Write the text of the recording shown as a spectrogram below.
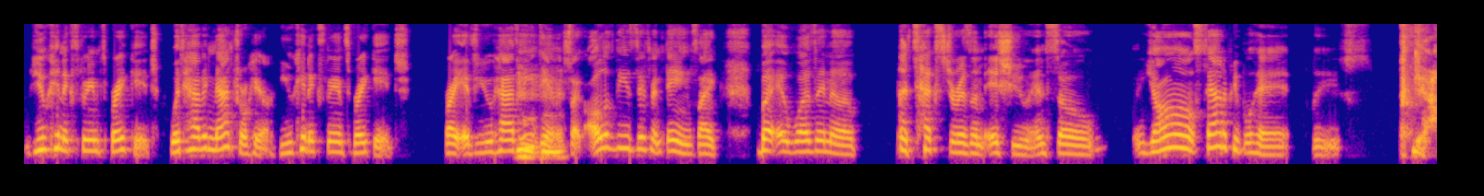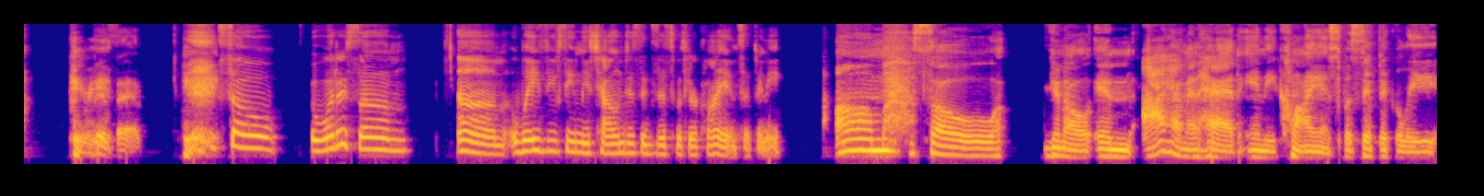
you can experience breakage. With having natural hair, you can experience breakage. Right? If you have heat Mhm. damage, like all of these different things, like, but it wasn't a a texturism issue, and so y'all stay out of people's head, please. Period. Period. So, what are some um ways you've seen these challenges exist with your clients, if any? Um, so you know, and I haven't had any clients specifically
